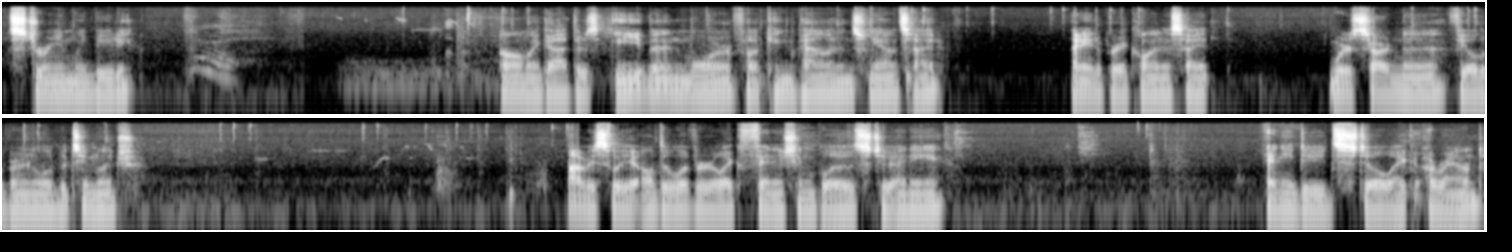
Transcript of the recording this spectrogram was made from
Extremely booty. Oh my god, there's even more fucking paladins from the outside. I need to break line of sight. We're starting to feel the burn a little bit too much. Obviously, I'll deliver like finishing blows to any any dudes still like around.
